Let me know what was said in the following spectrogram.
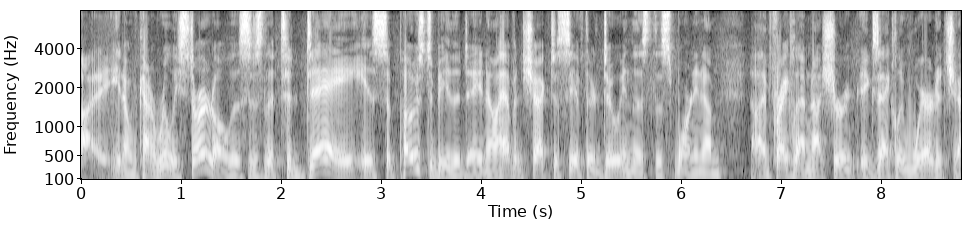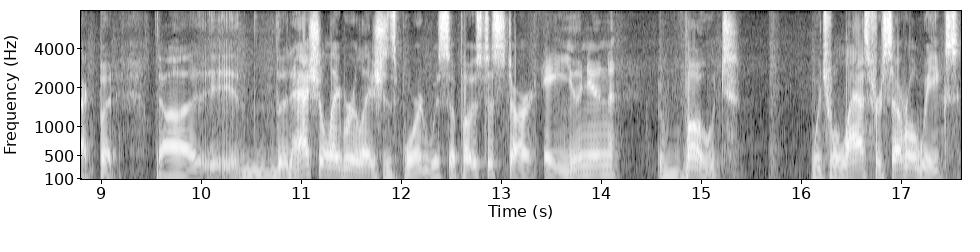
I, you know kind of really started all this is that today is supposed to be the day. Now I haven't checked to see if they're doing this this morning. I'm I, frankly I'm not sure exactly where to check, but uh, the National Labor Relations Board was supposed to start a union vote, which will last for several weeks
